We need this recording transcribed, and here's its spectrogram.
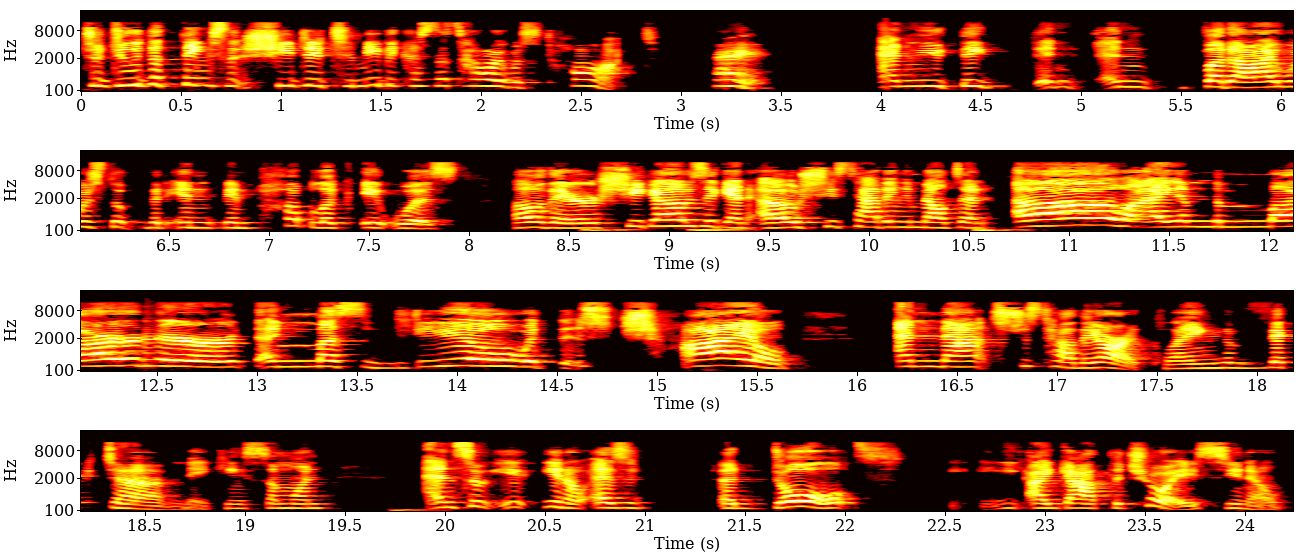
to do the things that she did to me because that's how I was taught. Right. And you, they, and, and, but I was the, but in, in public, it was, oh, there she goes again. Oh, she's having a meltdown. Oh, I am the martyr. I must deal with this child. And that's just how they are playing the victim, making someone. And so, you know, as adults, I got the choice, you know,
